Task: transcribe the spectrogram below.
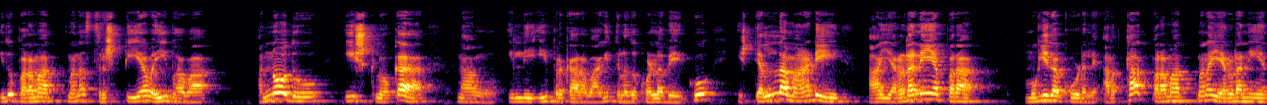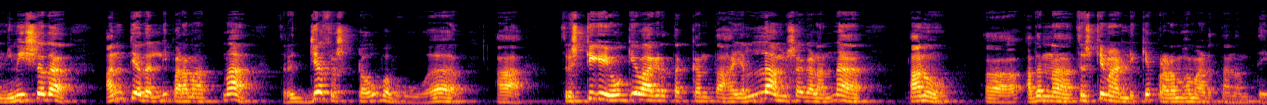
ಇದು ಪರಮಾತ್ಮನ ಸೃಷ್ಟಿಯ ವೈಭವ. ಅನ್ನೋದು ಈ ಶ್ಲೋಕ ನಾವು ಇಲ್ಲಿ ಈ ಪ್ರಕಾರವಾಗಿ ತಿಳಿದುಕೊಳ್ಳಬೇಕು. ಇಷ್ಟೆಲ್ಲ ಮಾಡಿ ಆ ಎರಡನೆಯ ಪರ ಮುಗಿದ ಕೂಡಲೇ, ಅರ್ಥಾತ್ ಪರಮಾತ್ಮನ ಎರಡನೆಯ ನಿಮಿಷದ ಅಂತ್ಯದಲ್ಲಿ ಪರಮಾತ್ಮ ಸೃಜ್ಯ ಸೃಷ್ಟೌ ಬಭೂವ. ಆ ಸೃಷ್ಟಿಗೆ ಯೋಗ್ಯವಾಗಿರತಕ್ಕಂತಹ ಎಲ್ಲ ಅಂಶಗಳನ್ನು ತಾನು ಅದನ್ನು ಸೃಷ್ಟಿ ಮಾಡಲಿಕ್ಕೆ ಪ್ರಾರಂಭ ಮಾಡುತ್ತಾನಂತೆ.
